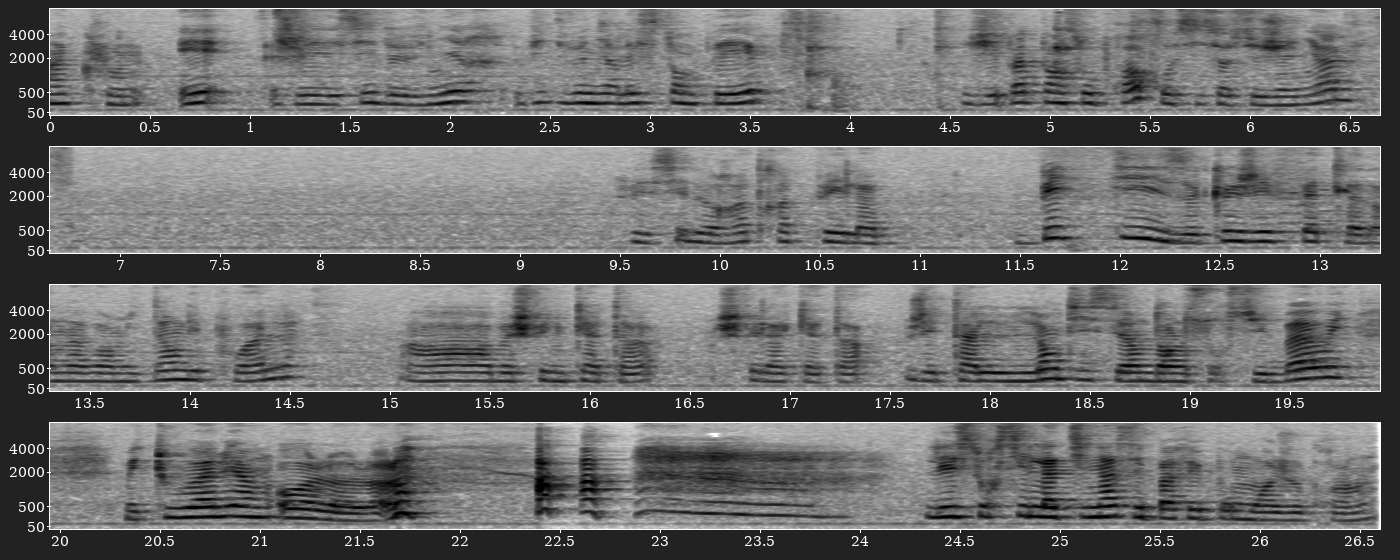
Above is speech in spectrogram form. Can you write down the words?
Un clown. Et je vais essayer de venir vite venir l'estomper. J'ai pas de pinceau propre aussi, ça c'est génial. Je vais essayer de rattraper la bêtise que j'ai faite là d'en avoir mis dans les poils. Ah bah je fais une cata, je fais la cata. J'étale l'anticerne dans le sourcil, bah oui. Mais tout va bien. Oh là là. Les sourcils latina, c'est pas fait pour moi, je crois. Hein.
